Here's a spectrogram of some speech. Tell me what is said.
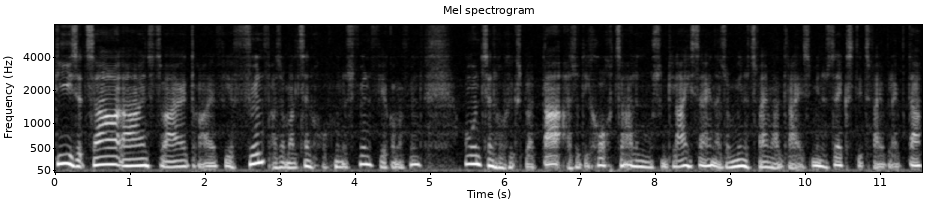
diese Zahl 1, 2, 3, 4, 5, also mal 10 hoch minus 5, 4,5 und 10 hoch x bleibt da, also die Hochzahlen müssen gleich sein, also minus 2 mal 3 ist minus 6, die 2 bleibt da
